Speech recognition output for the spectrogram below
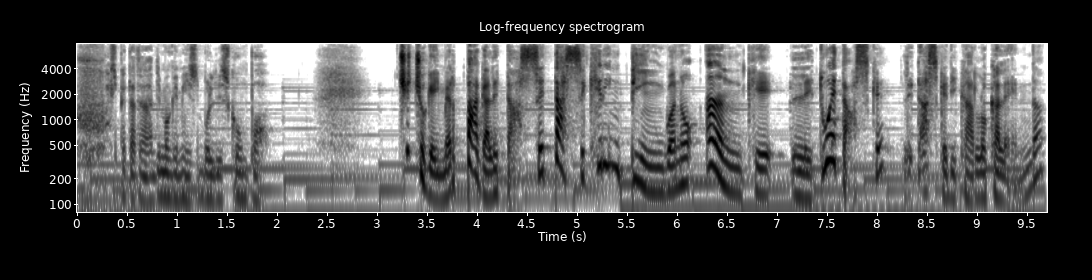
Uff, aspettate un attimo che mi sbollisco un po'. Ciccio Gamer paga le tasse, tasse che rimpinguano anche le tue tasche, le tasche di Carlo Calenda,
